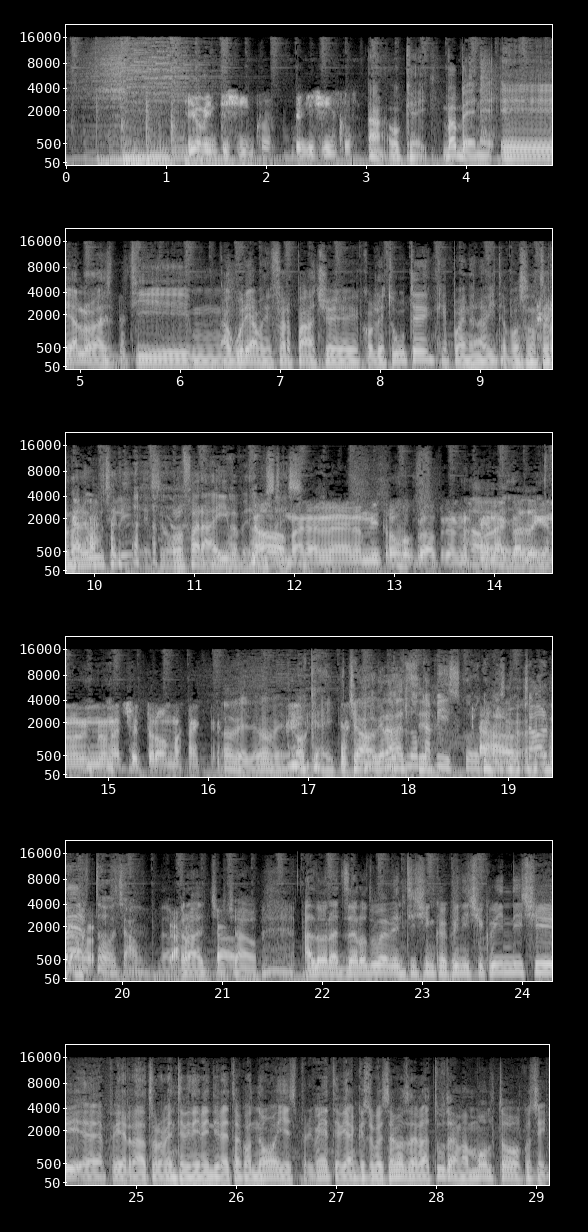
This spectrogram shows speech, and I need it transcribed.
Io 25, 25. Ah, ok, va bene. E allora ti mh, auguriamo di far pace con le tute, che poi nella vita possono tornare utili, e se non lo farai, va bene. lo No, ma non, non mi trovo proprio, no? È una vabbè, cosa che non, non accetterò mai. Va bene, va bene, ok. Ciao, Lo- grazie. Lo, capisco, lo capisco. Ciao. Ciao Alberto, ciao. Un abbraccio, Ciao. ciao. Allora 02 25 15 15 eh, per naturalmente venire in diretta con noi, esprimetevi anche su questa cosa della tuta, ma molto così.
